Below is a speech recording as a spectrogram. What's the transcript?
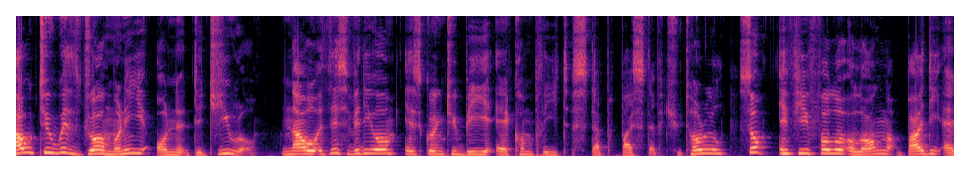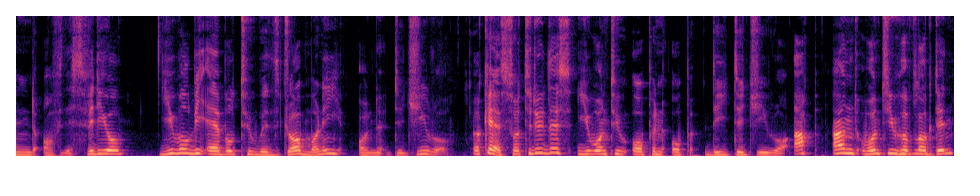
How to withdraw money on DeGiro. Now this video is going to be a complete step-by-step -step tutorial, so if you follow along by the end of this video, you will be able to withdraw money on DeGiro. Okay, so to do this, you want to open up the DeGiro app, and once you have logged in,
